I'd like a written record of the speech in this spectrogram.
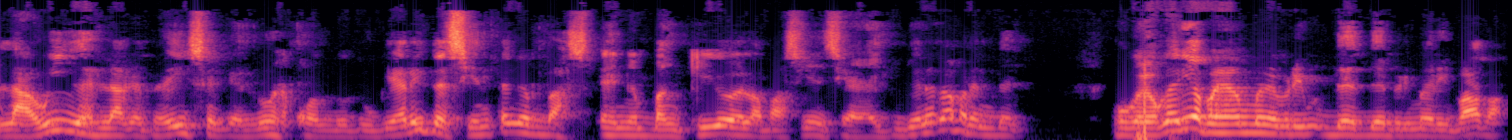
La vida es la que te dice que no es cuando tú quieres y te sientes en el, banquillo de la paciencia. Ahí tú tienes que aprender. Porque yo quería pegarme de, prim- de, de y pata.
